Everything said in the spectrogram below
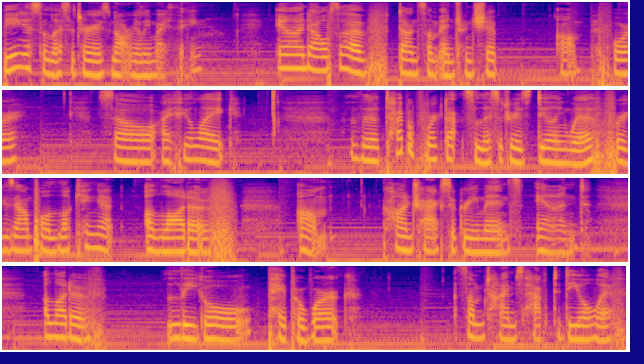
being a solicitor is not really my thing. And I also have done some internship um, before, so I feel like the type of work that solicitor is dealing with, for example, looking at a lot of um, contracts, agreements, and a lot of legal paperwork, sometimes have to deal with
